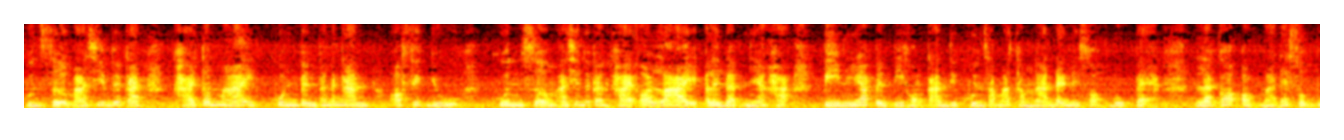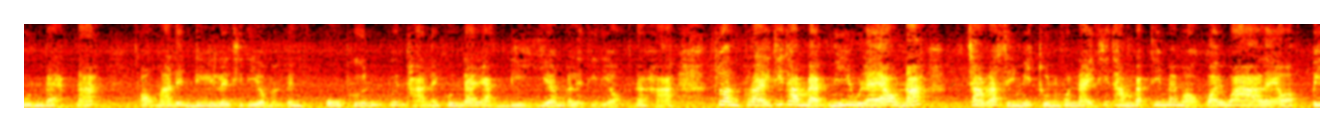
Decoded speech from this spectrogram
คุณเสริมอาชีพด้วยการขายต้นไม้ คุณเป็นพนักงานออฟฟิศอยู่ คุณเสริมอาชีพด้วยการขายออนไลน์ อะไรแบบนี้ค่ะ ปีนี้เป็นปีของการที่คุณสามารถทำงานได้ใน 2 รูปแบบ และก็ออกมาได้สมบูรณ์แบบนะ ออกมาได้ดีเลยทีเดียวเหมือนเป็นปูพื้นพื้นฐานให้คุณได้อย่างดีเยี่ยมกันเลยทีเดียวนะคะ ส่วนใครที่ทำแบบนี้อยู่แล้วนะชาวราศีมิถุนคนไหนที่ทำแบบที่แม่หมอก้อยว่าแล้วอะปี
